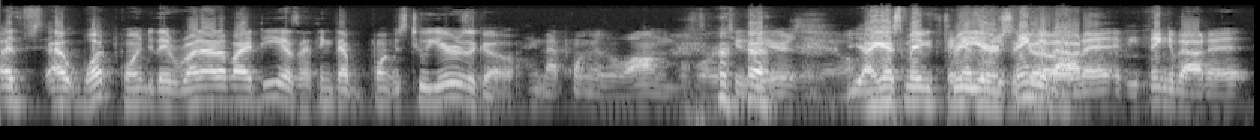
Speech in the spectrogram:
At, at, at what point do they run out of ideas? I think that point was two years ago. I think that point was long before two years ago. Yeah, I guess maybe three Because years if you think ago. about it, if you think about it,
